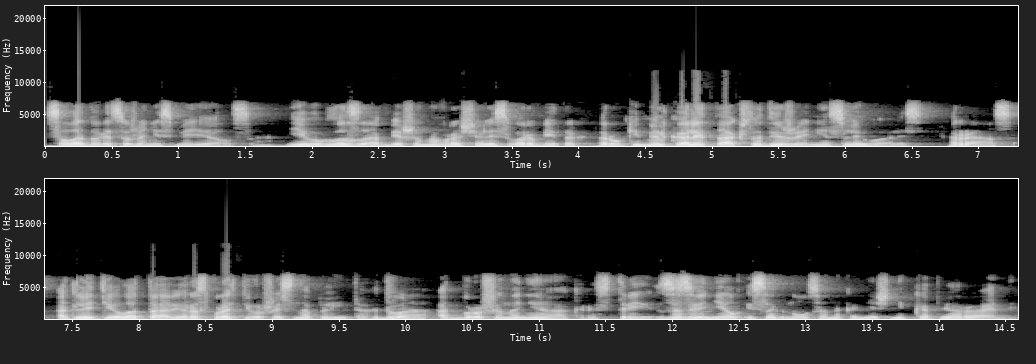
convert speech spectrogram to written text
Солодорец уже не смеялся. Его глаза бешено вращались в орбитах, руки мелькали так, что движения сливались. Раз – отлетела Тави, распростершись на плитах. Два – отброшена Неакрис. Три – зазвенел и согнулся наконечник копья Райны.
